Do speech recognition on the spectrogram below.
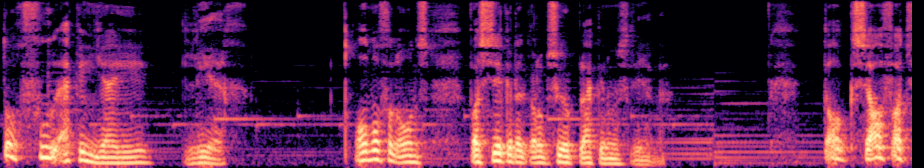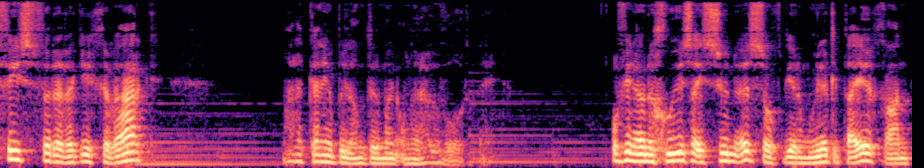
tog voel ek en jy leeg. Almal van ons was sekerlik al op so 'n plek in ons lewe. Dalk selfadvies vir 'n rukkie gewerk, maar dit kan nie op die lang termyn onderhou word nie. Of jy nou in 'n goeie seisoen is of deur moeilike tye gaan,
